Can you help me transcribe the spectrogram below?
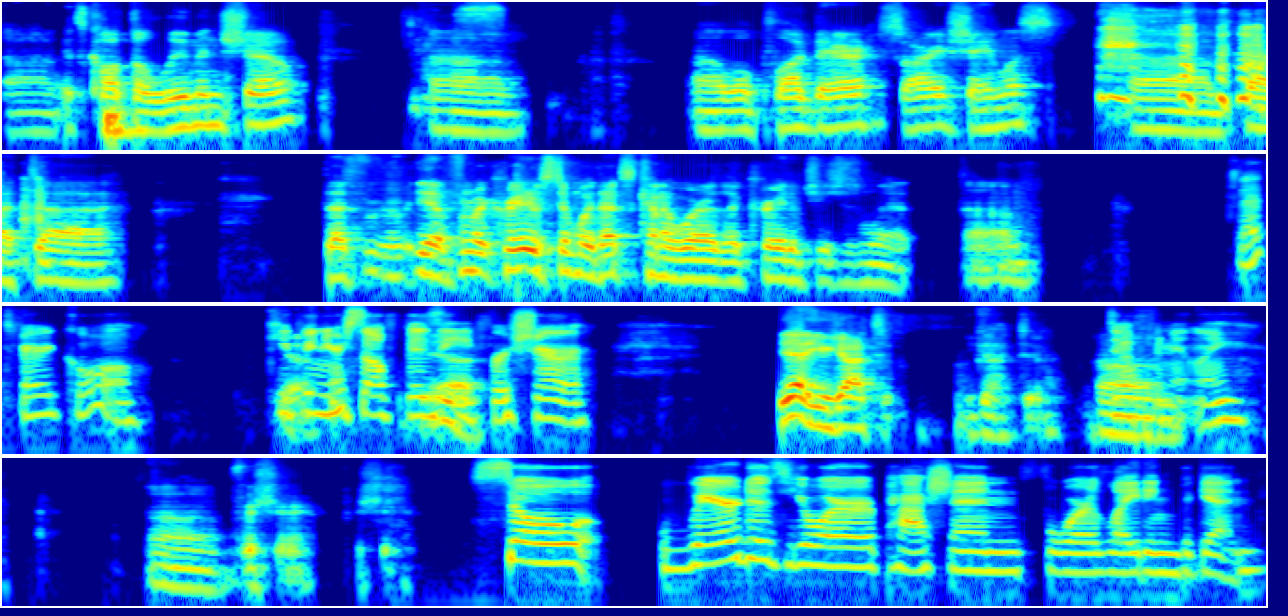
uh, it's called the Lumen Show. Nice. Um, a little plug there. Sorry, shameless. Um, but uh, that's yeah, from a creative standpoint, that's kind of where the creative juices went. Um, that's very cool. Keeping yeah. yourself busy yeah. for sure. Yeah, you got to. You got to. Um, Definitely. Um, for sure. For sure. So, where does your passion for lighting begin?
